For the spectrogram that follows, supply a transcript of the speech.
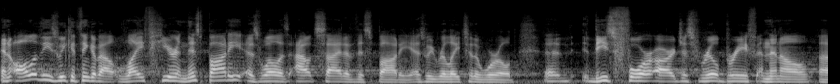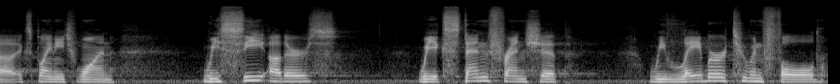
And all of these we can think about life here in this body as well as outside of this body as we relate to the world. Uh, these four are just real brief, and then I'll uh, explain each one. We see others, we extend friendship, we labor to unfold.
